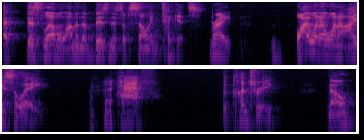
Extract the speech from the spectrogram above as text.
at this level I'm in the business of selling tickets Right. why would I want to isolate half the country? No.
